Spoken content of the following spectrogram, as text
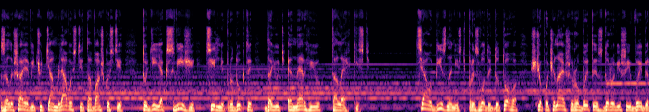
залишає відчуття млявості та важкості, тоді як свіжі цільні продукти дають енергію та легкість. Ця обізнаність призводить до того, що починаєш робити здоровіший вибір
